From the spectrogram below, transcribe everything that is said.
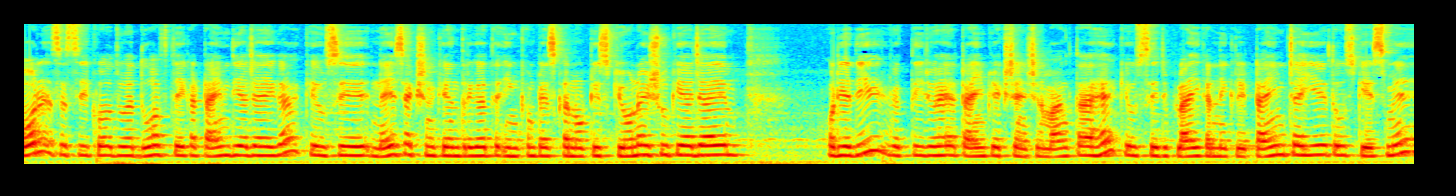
और एसएससी को जो है दो हफ़्ते का टाइम दिया जाएगा कि उसे नए सेक्शन के अंतर्गत इनकम टैक्स का नोटिस क्यों ना इशू किया जाए। और यदि व्यक्ति जो है टाइम की एक्सटेंशन माँगता है कि उससे रिप्लाई करने के लिए टाइम चाहिए तो उस केस में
